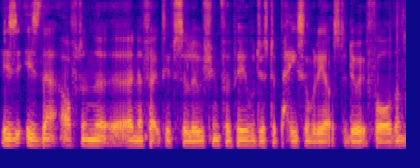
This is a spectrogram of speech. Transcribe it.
Is is that often the, an effective solution for people just to pay somebody else to do it for them?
